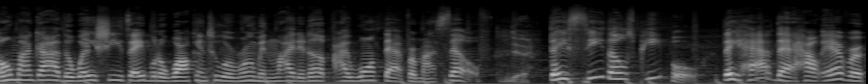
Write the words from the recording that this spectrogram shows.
Oh my God, the way she's able to walk into a room and light it up. I want that for myself." Yeah. they see those people. They have that. However,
